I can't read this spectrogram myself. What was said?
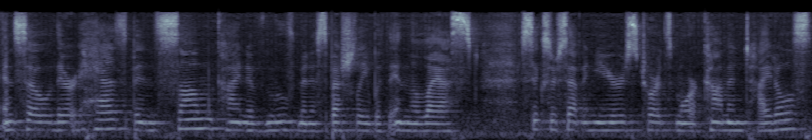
And so there has been some kind of movement, especially within the last six or seven years, towards more common titles.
